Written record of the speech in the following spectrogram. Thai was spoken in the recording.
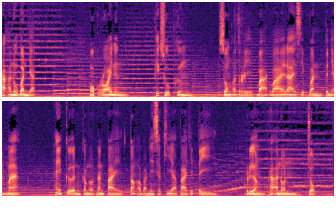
ระอนุบัญญัติ 601 ภิกษุพึง ทรงอัตรีบาทไว้ได้สิบวันเป็นอย่างมาก ให้เกินกำหนดนั้นไปต้องอบัตินิสกิยาปาจิตตี เรื่องพระอนนท์จบ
